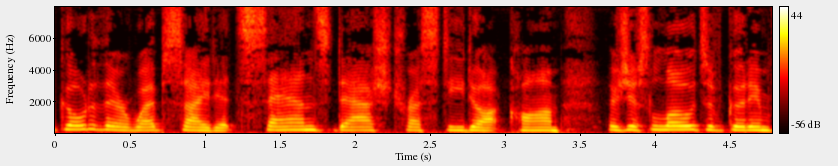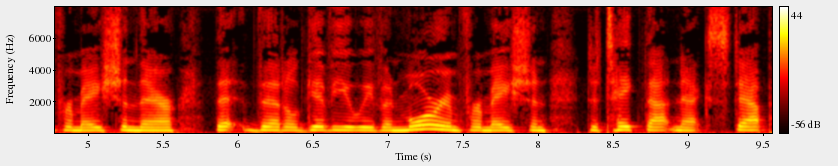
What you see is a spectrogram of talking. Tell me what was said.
go to their website at sands-trustee.com. There's just loads of good information there that, that'll give you even more information to take that next step.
